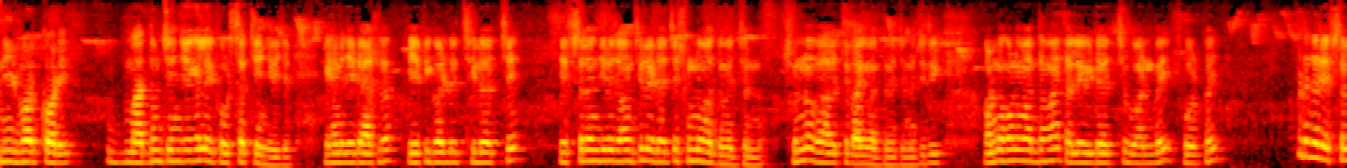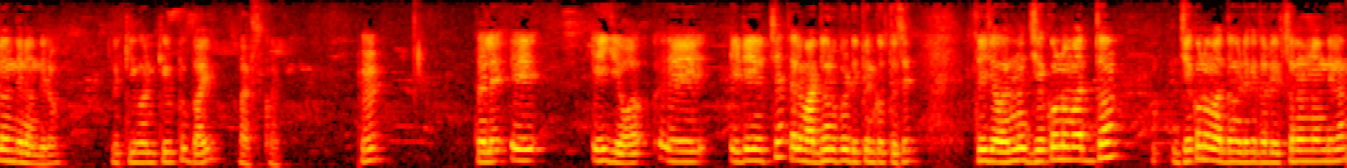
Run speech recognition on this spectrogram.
নির্ভর করে। মাধ্যম চেঞ্জ হয়ে গেলে এই ফোর্সটা চেঞ্জ হয়ে যায়। এখানে যেটা আসলো এফ ইকাল ছিল হচ্ছে এফসেলন জিরো যখন ছিল, এটা হচ্ছে শূন্য মাধ্যমের জন্য। শূন্য বা হচ্ছে বায়ু মাধ্যমের জন্য। যদি অন্য কোনো মাধ্যম হয়, তাহলে এটা হচ্ছে ওয়ান বাই ফোর বাই ওটা ধর এফসেলন দিয়ে নাম দিলাম। তাহলে Q one Q two by r square হুম? তাহলে এ, এই যে এটাই হচ্ছে, তাহলে মাধ্যমের উপর ডিপেন্ড করতেছে। তো এই যে অন্য যে কোনো মাধ্যম, যে কোনো মাধ্যম এটাকে তাহলে এপসিলন নাম দিলাম।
